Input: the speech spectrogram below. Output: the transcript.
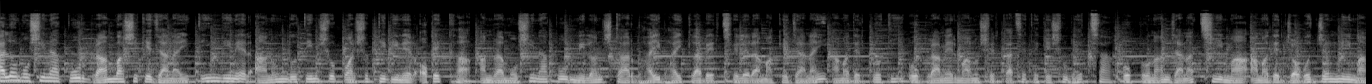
হ্যালো মসিনাপুর গ্রামবাসীকে জানাই, তিন দিনের আনন্দ তিনশো পঁয়ষট্টি দিনের অপেক্ষা। আমরা মসিনাপুর মিলন স্টার ভাই ভাই ক্লাবের ছেলেরা মাকে জানাই, আমাদের প্রতি ও গ্রামের মানুষের কাছে থেকে শুভেচ্ছা ও প্রণাম জানাচ্ছি। মা আমাদের জগজ্জননী, মা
